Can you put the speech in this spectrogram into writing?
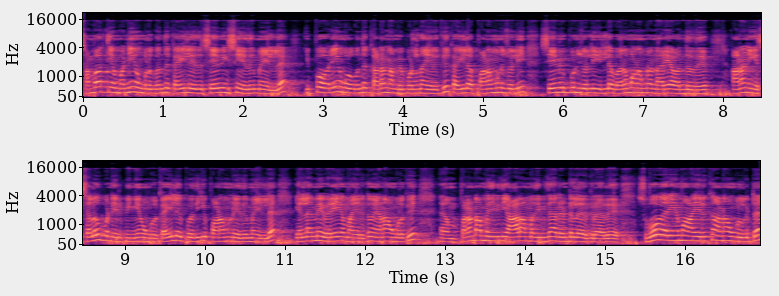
சம்பாத்தியம் பண்ணி உங்களுக்கு வந்து கையில் எது சேவிங்ஸும் எதுவுமே இல்லை. இப்போ வரையும் உங்களுக்கு வந்து கடன் அமைப்பில் தான் இருக்குது கையில் பணம்னு சொல்லி சேமிப்புன்னு சொல்லி இல்லை வருமானம்லாம் நிறையா வந்தது. ஆனால் நீங்கள் செலவு பண்ணியிருப்பீங்க உங்கள் கையில் இப்போதைக்கு பணம்னு எதுவுமே இல்லை. எல்லாமே விரயமாயிருக்கும். ஏன்னா உங்களுக்கு பன்னெண்டாம் அதிபதி ஆறாம் அதிபதி தான் ரெண்டில் இருக்கிறாரு. சுப விரயமாக ஆயிருக்கும். ஆனால் உங்கள்கிட்ட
